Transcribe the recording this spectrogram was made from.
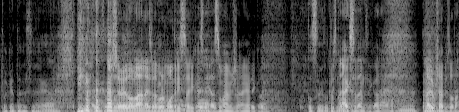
to, kaj te veseli. Ja. še vedno vlada izmed bolj modrih stvari, kaj sem jih jaz v mojem življenju rekel. To so videli. To so accidentally, kaj rajmo. Mm. Najljubša epizoda.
